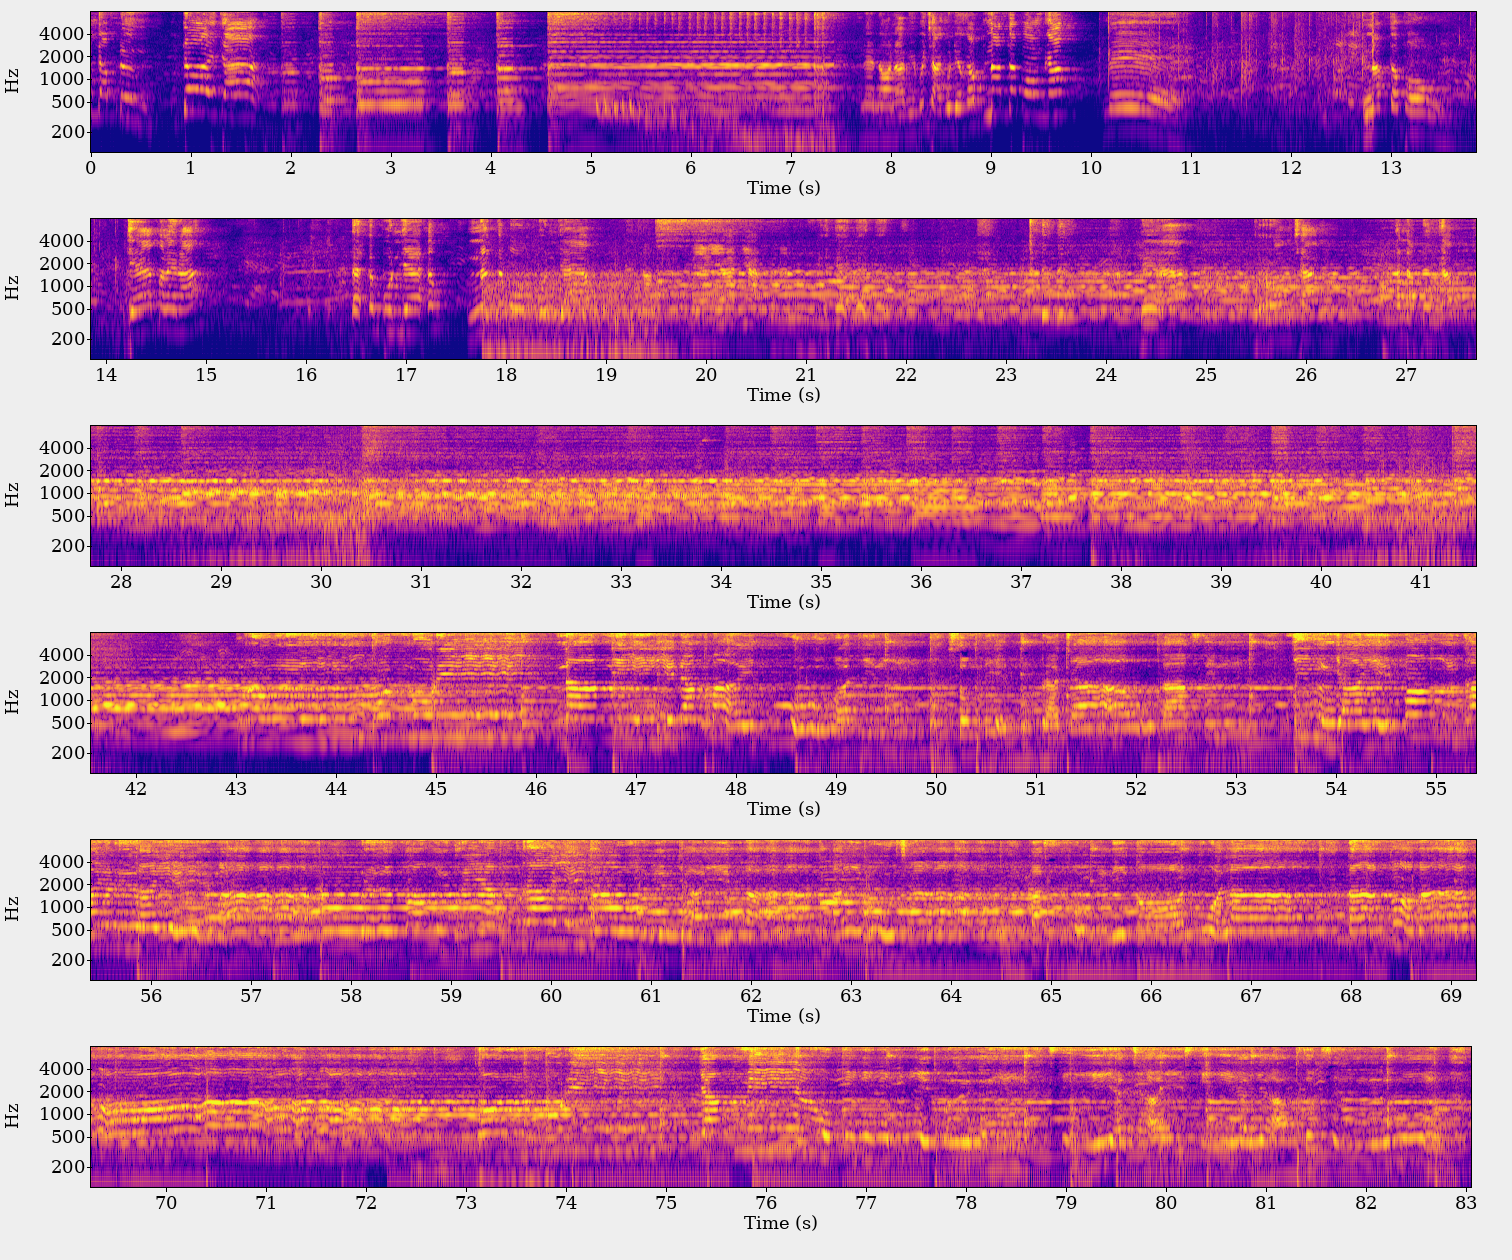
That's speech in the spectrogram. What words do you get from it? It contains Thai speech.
ันดับหนึ่งได้แก่แน่นอนนะมีผู้ชายคนเดียวครับ นับตะพงครับนี่นับตะพงแย้มอะไรนะบุญแย้มนับตะพงบุญแย้มนะครับ สมเด็จพระเจ้าตากสินยิ่งใหญ่ป้อง ใจเสียอย่างสดซึ้ง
